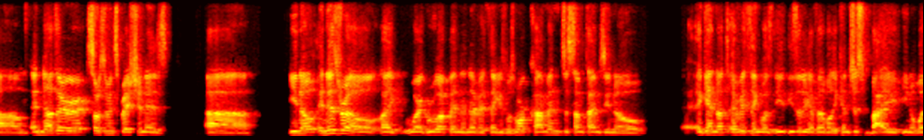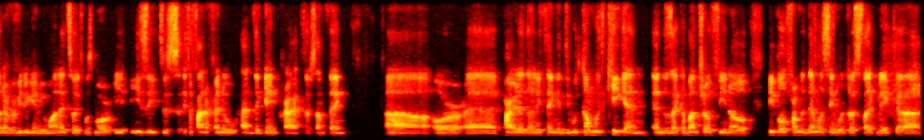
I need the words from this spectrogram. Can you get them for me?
um, another source of inspiration is, uh, you know, in Israel, like where I grew up in and everything, it was more common to sometimes, you know, again, not everything was e- easily available. You can just buy, you know, whatever video game you wanted. So it was more e- easy to to find a friend who had the game cracked or something, uh, or uh, pirated or anything, and it would come with keygen, and there's like a bunch of, you know, people from the demo scene would just like make, uh,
